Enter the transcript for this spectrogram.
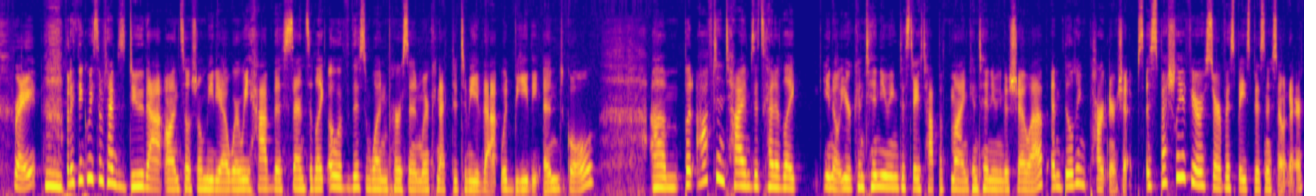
right? Mm. But I think we sometimes do that on social media where we have this sense of like, oh, if this one person were connected to me, that would be the end goal. Um, but oftentimes it's kind of like you know, you're continuing to stay top of mind, continuing to show up and building partnerships, especially if you're a service based business owner.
